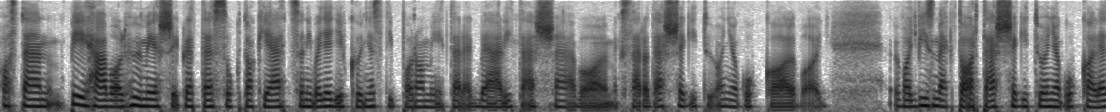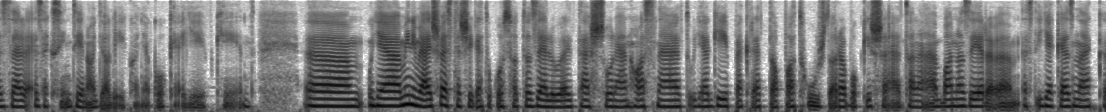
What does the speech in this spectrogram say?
aztán pH-val, hőmérséklettel szoktak játszani, vagy egyéb környezeti paraméterek beállításával, meg száradás segítő anyagokkal, vagy, vagy vízmegtartás segítő anyagokkal, ezzel, ezek szintén agyalékanyagok egyébként. Ugye a minimális veszteséget okozhat az előállítás során használt, ugye a gépekre tapadt húsdarabok is általában, azért ezt igyekeznek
